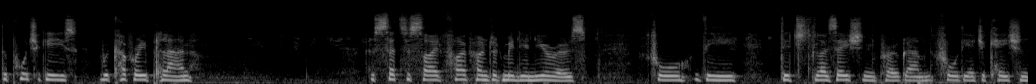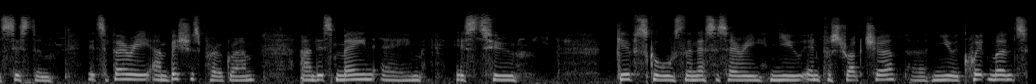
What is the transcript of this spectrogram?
The Portuguese recovery plan has set aside 500 million euros for the digitalization program for the education system. It's a very ambitious program, and its main aim is to give schools the necessary new infrastructure, uh, new equipment,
